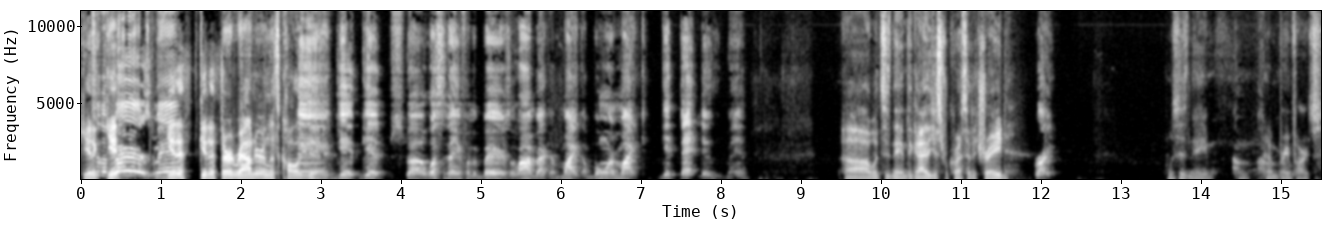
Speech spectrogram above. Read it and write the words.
Get a get, Bears, get a get a third rounder and let's call it good. Get get uh, what's the name from the Bears, a linebacker, Mike, a born Mike. Get that dude, man. Uh, what's his name? The guy that just requested a trade. Right. What's his name? I'm, I'm having brain farts.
